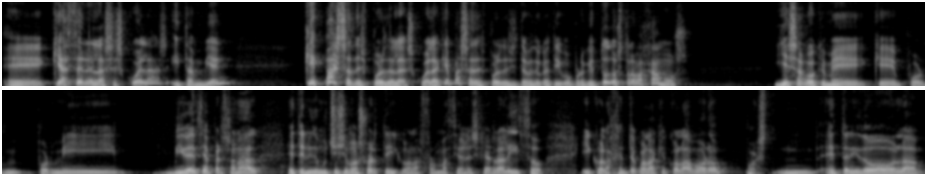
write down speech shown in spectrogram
eh, qué hacer en las escuelas y también qué pasa después de la escuela, qué pasa después del sistema educativo, porque todos trabajamos y es algo que, me, que por, por mi vivencia personal he tenido muchísima suerte y con las formaciones que realizo y con la gente con la que colaboro, pues mm, he tenido la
